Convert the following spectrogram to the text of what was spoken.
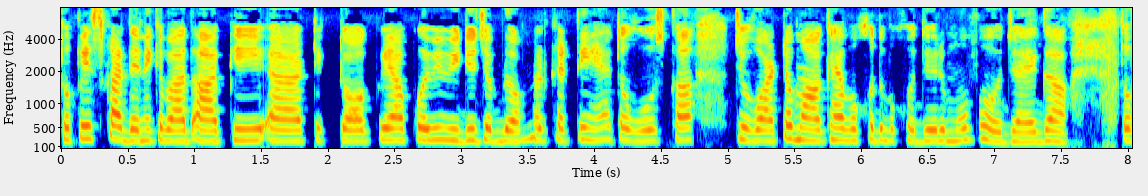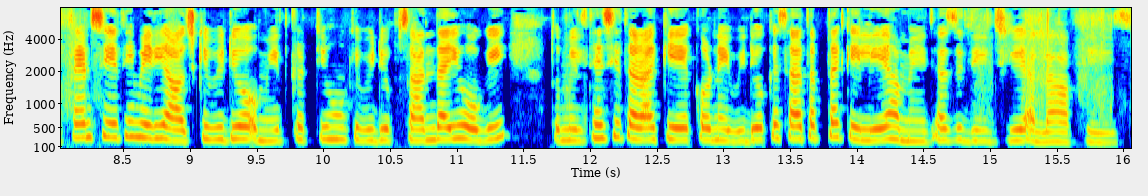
तो पेस्ट कर देने के बाद आपकी टिकटॉक पर आप कोई भी वीडियो जब डाउनलोड करते हैं तो वो उसका जो वाटर मार्क है, वो खुद ब खुद ही रिमूव हो जाएगा। तो फ्रेंड्स ये थी मेरी आज की वीडियो। उम्मीद करती हूँ कि वीडियो पसंद आई होगी तो मिलते हैं इसी तरह की एक और नई वीडियो के साथ। अब तक के लिए हमें इजाज़त दीजिए। अल्लाह हाफिज़।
